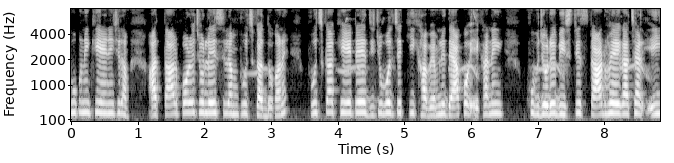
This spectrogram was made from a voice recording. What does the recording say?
ঘুগনি খেয়ে নিয়েছিলাম, আর তারপরে চলে এসেছিলাম ফুচকার দোকানে। ফুচকা খেয়ে টেয়ে জিজু বলছে, কি খাবে? এমনি দেখো, এখানেই খুব জোরে বৃষ্টি স্টার্ট হয়ে গেছে, আর এই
